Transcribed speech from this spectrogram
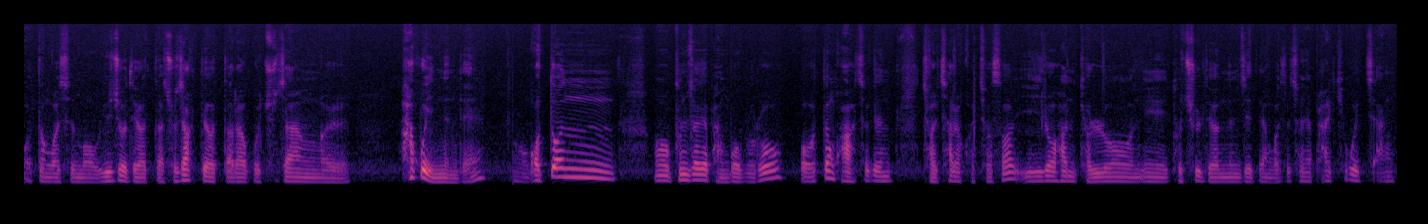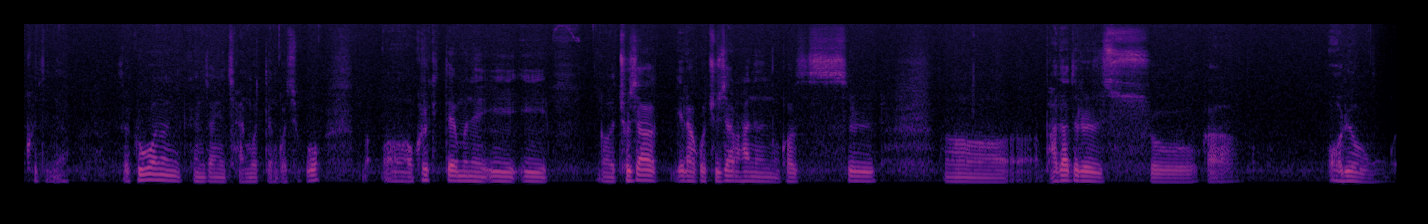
어떤 것이 뭐 위조되었다, 조작되었다라고 주장을 하고 있는데 어, 어떤 어, 분석의 방법으로 어떤 과학적인 절차를 거쳐서 이러한 결론이 도출되었는지에 대한 것을 전혀 밝히고 있지 않거든요. 그래서 그거는 굉장히 잘못된 것이고 어, 그렇기 때문에 이, 이 어, 조작이라고 주장하는 것을 어, 받아들일 수가 어려운 거죠.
